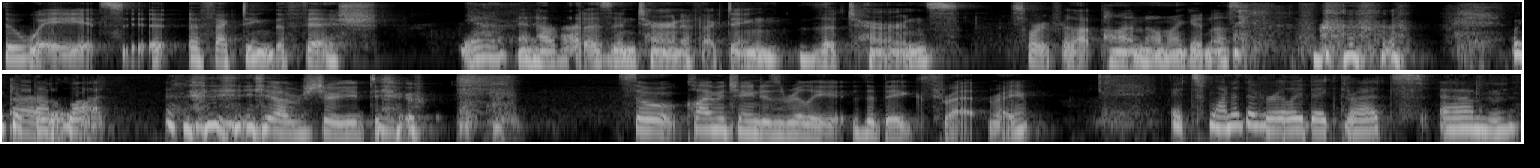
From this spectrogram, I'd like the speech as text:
the way it's uh, affecting the fish. Yeah. And how that is in turn affecting the terns. Sorry for that pun. Oh my goodness. we get that a um, lot. yeah, I'm sure you do. So, climate change is really the big threat, right? It's one of the really big threats. Um,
